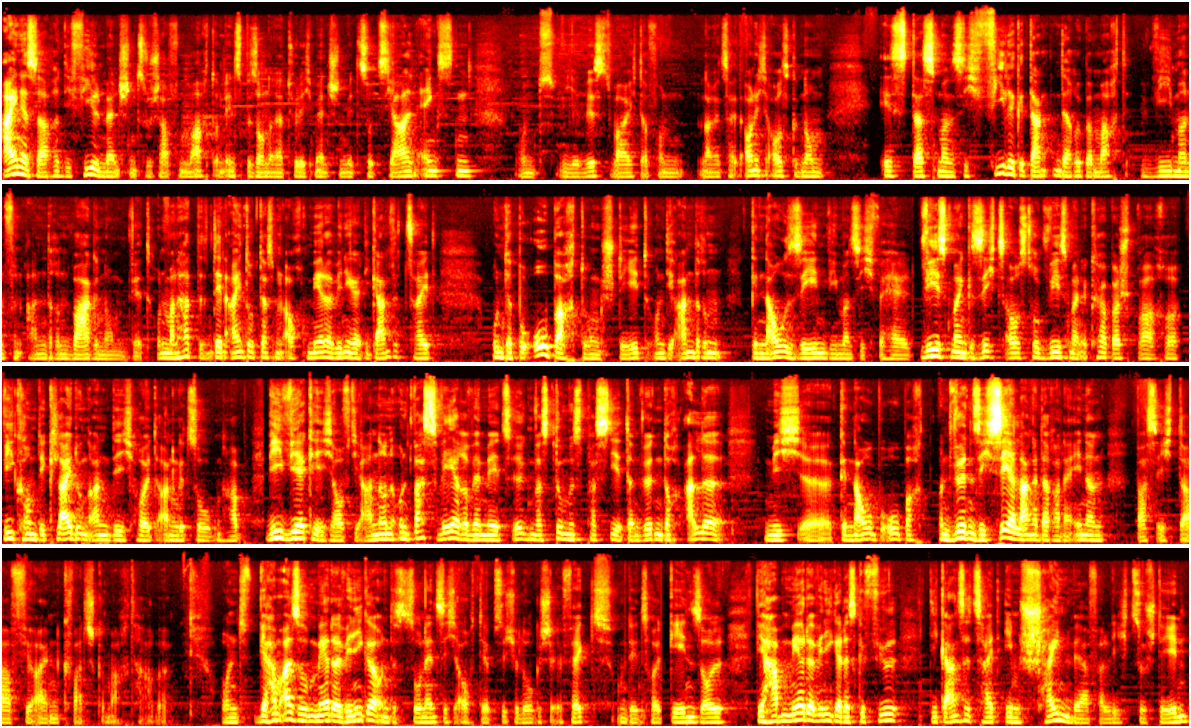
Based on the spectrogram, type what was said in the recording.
Eine Sache, die vielen Menschen zu schaffen macht und insbesondere natürlich Menschen mit sozialen Ängsten, und wie ihr wisst, war ich davon lange Zeit auch nicht ausgenommen, ist, dass man sich viele Gedanken darüber macht, wie man von anderen wahrgenommen wird. Und man hat den Eindruck, dass man auch mehr oder weniger die ganze Zeit unter Beobachtung steht und die anderen genau sehen, wie man sich verhält. Wie ist mein Gesichtsausdruck, wie ist meine Körpersprache, wie kommt die Kleidung an, die ich heute angezogen habe, wie wirke ich auf die anderen? Und was wäre, wenn mir jetzt irgendwas Dummes passiert, dann würden doch alle mich äh, genau beobachten und würden sich sehr lange daran erinnern, was ich da für einen Quatsch gemacht habe. Und wir haben also mehr oder weniger, und das, so nennt sich auch der psychologische Effekt, um den es heute gehen soll, wir haben mehr oder weniger das Gefühl, die ganze Zeit im Scheinwerferlicht zu stehen.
